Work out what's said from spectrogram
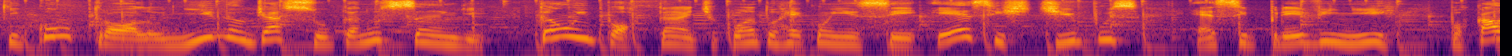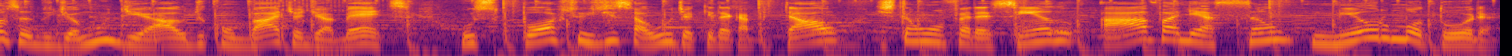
que controla o nível de açúcar no sangue. Tão importante quanto reconhecer esses tipos é se prevenir. Por causa do Dia Mundial de Combate à Diabetes, os postos de saúde aqui da capital estão oferecendo a avaliação neuromotora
